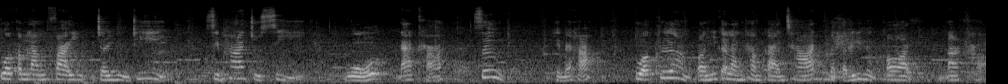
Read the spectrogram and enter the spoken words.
ตัวกำลังไฟจะอยู่ที่ 15.4 โวลต์นะคะ ซึ่งเห็นไหมคะ ตัวเครื่องตอนนี้กำลังทำการชาร์จแบตเตอรี่หนึ่งก้อนนะคะ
